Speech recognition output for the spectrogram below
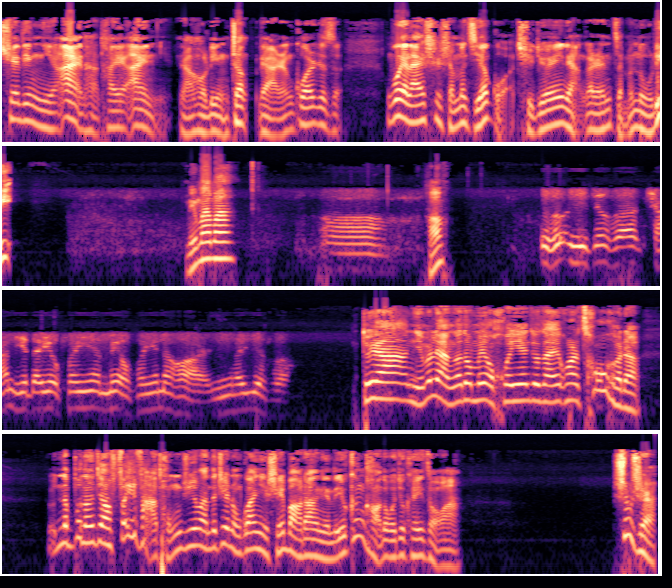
确定你爱他，他也爱你，然后领证，俩人过日子，未来是什么结果，取决于两个人怎么努力，明白吗？嗯，好，就是说你就是说前提得有婚姻，没有婚姻的话，你的意思？对呀、你们两个都没有婚姻，就在一块儿凑合着，那不能叫非法同居吧？那这种关系谁保障你呢？有更好的，我就可以走啊，是不是？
